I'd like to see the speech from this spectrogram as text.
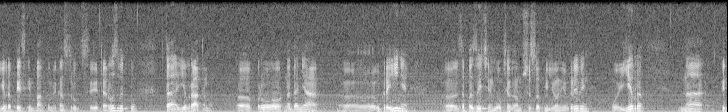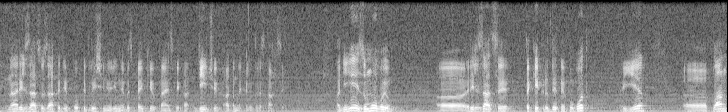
Європейським банком реконструкції та розвитку та Євратомом е, про надання е, Україні е, запозичень в обсягом 600 мільйонів гривень євро на, під, на реалізацію заходів по підвищенню рівня безпеки українських діючих атомних електростанцій. Однією з умовою е, реалізації таких кредитних угод є е, план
